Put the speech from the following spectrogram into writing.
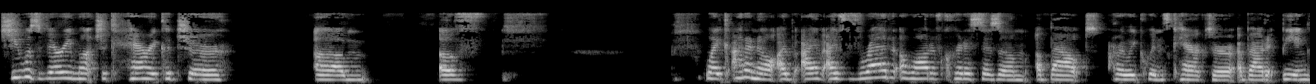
she was very much a caricature, um, of like I don't know. I've, I've I've read a lot of criticism about Harley Quinn's character, about it being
